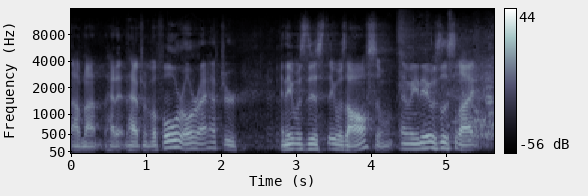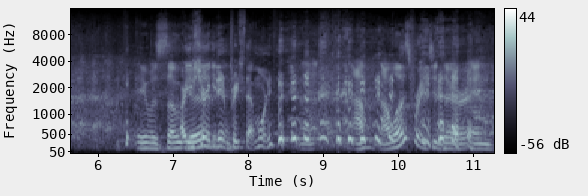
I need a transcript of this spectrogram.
I've not had it happen before or after, and it was just, it was awesome. I mean, it was just like it was so good. Are you sure you didn't preach that morning? uh, I, I, was preaching to her, and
